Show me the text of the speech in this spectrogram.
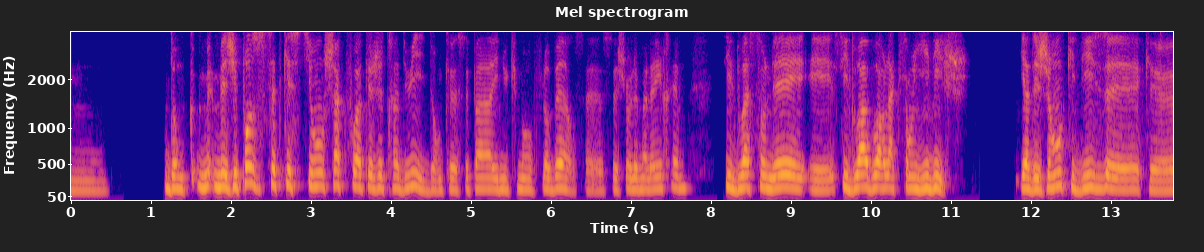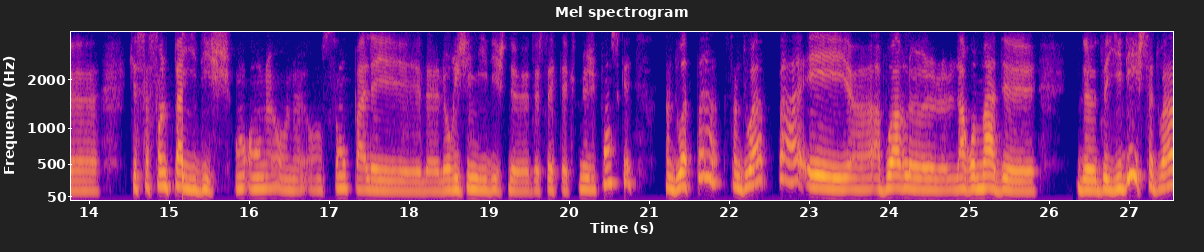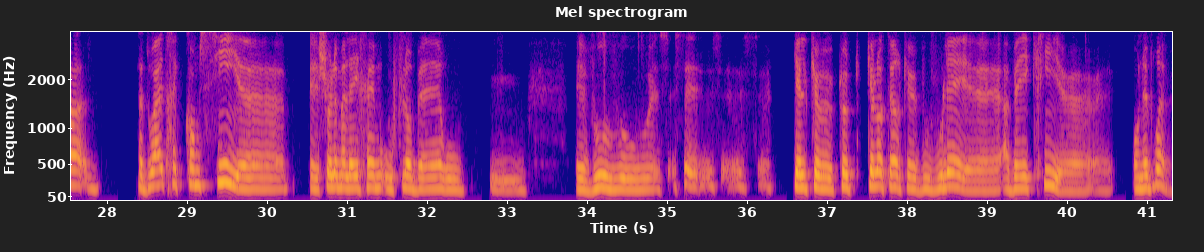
donc mais, je pose cette question chaque fois que je traduis. Donc, ce n'est pas uniquement Flaubert, c'est Sholem Aleichem. S'il doit sonner et s'il doit avoir l'accent yiddish. Il y a des gens qui disent que que ça ne sonne pas yiddish. On ne sent pas l'origine yiddish de, ces textes. Mais je pense que ça ne doit pas, ça ne doit pas euh, avoir l'aroma de, yiddish. Ça doit, être comme si euh, Sholem Aleichem ou Flaubert ou et vous, quel, auteur que vous voulez euh, avait écrit en hébreu.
